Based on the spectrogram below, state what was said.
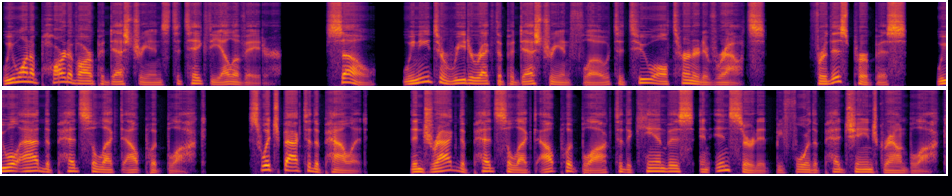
We want a part of our pedestrians to take the elevator. So, we need to redirect the pedestrian flow to two alternative routes. For this purpose, we will add the PED Select output block. Switch back to the palette, then drag the PED Select output block to the canvas and insert it before the PED Change ground block.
